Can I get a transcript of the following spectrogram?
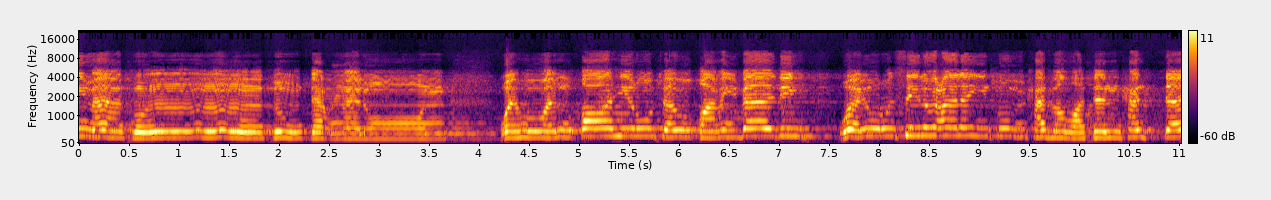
بما كنتم تعملون وهو القاهر فوق عباده ويرسل عليكم حفظة حتى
